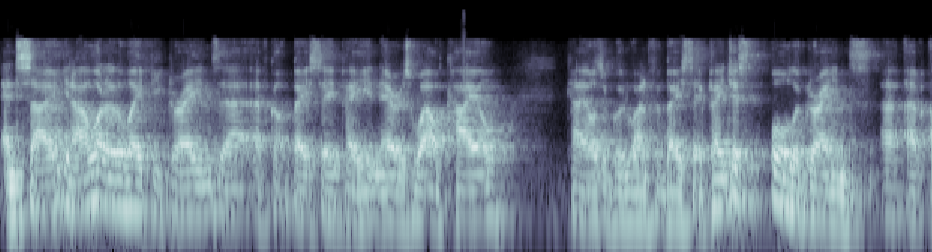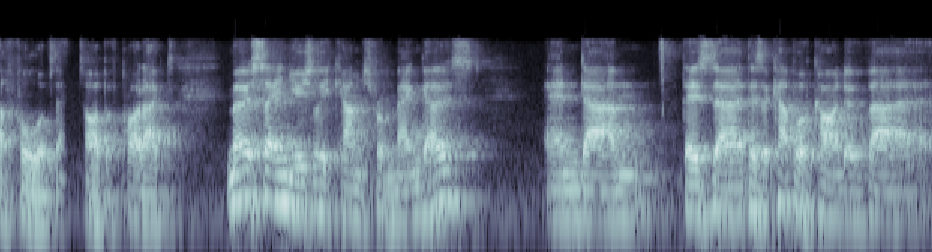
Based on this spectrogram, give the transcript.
And so, you know, a lot of the leafy greens uh, have got BCP in there as well. Kale, kale's a good one for BCP. Just all the greens are, are full of that type of product. Myrcene usually comes from mangoes, and um, there's uh, there's a couple of kind of uh,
